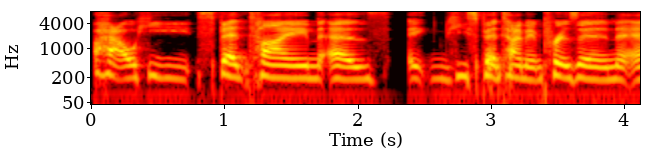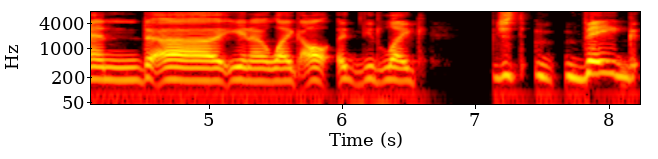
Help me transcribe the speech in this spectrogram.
how he spent time as he spent time in prison and uh you know like all like just vague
